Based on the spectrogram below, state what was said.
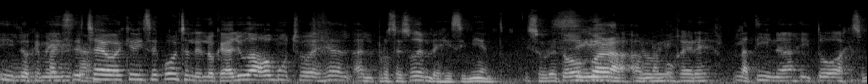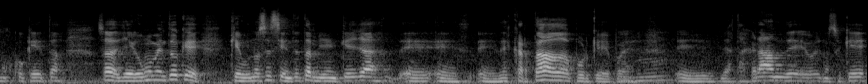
Y lo que me dice Cheo es que me dice, conchale, lo que ha ayudado mucho es al, proceso de envejecimiento, y sobre todo para a unas mujeres latinas y todas que somos coquetas, o sea, llega un momento que, que uno se siente también que ella es, descartada porque pues eh, ya estás grande o no sé qué.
